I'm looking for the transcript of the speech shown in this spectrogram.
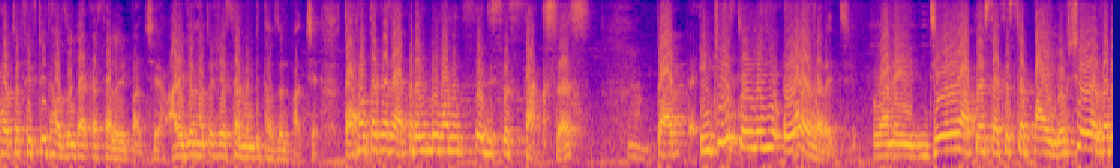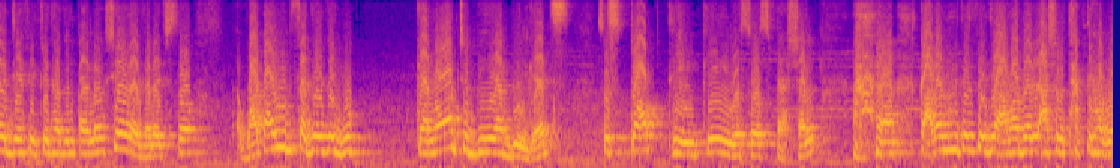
হয়তো ফিফটি থাউজেন্ড টাকা স্যালারি পাচ্ছে, আরেকজন হয়তো সে সেভেন্টি থাউজেন্ড পাচ্ছে। তখন তার কাছে অ্যাপারেন্টলি মনে হচ্ছে this is success but interestingly ও এভারেজ মানে যে আপনার সাকসেসটা পাইলো সে এভারেজ যে ফিফটি থাউজেন্ড পাইলো, সেও average so what I would suggest you cannot be a Bill Gates. So, stop thinking you're so special. কারণ হইতেছে যে আমাদের আসলে থাকতে হবে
